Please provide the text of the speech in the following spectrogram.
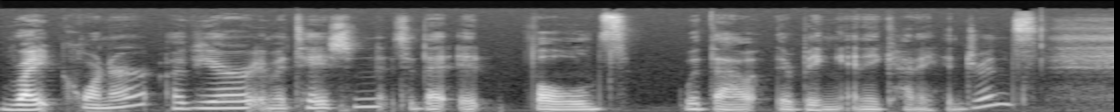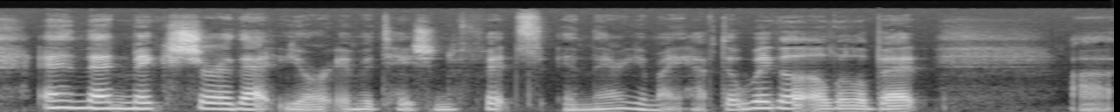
right corner of your invitation so that it folds without there being any kind of hindrance. And then make sure that your invitation fits in there. You might have to wiggle a little bit, uh,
